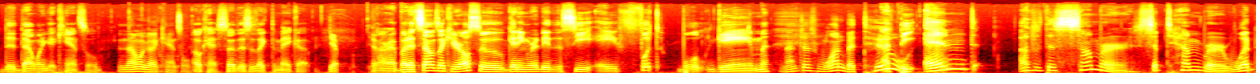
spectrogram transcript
did that one get canceled? And that one got canceled. Okay, so this is like the makeup. Yep. Yep. All right, but it sounds like you're also getting ready to see a football game Not just one, but two. at the end of the summer, September. What?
